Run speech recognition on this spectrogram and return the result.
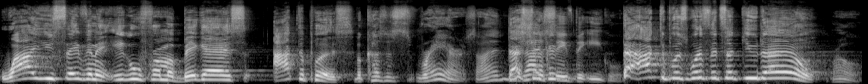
Why are you saving an eagle from a big ass octopus? because it's rare, son. That you gotta could- save the eagle, That octopus, what if it took you down? bro.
